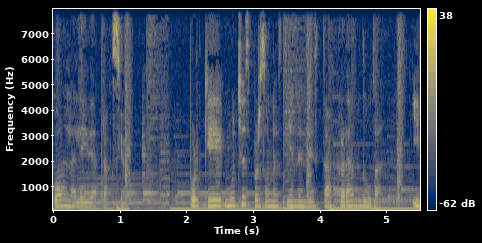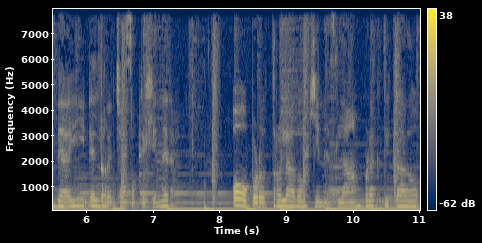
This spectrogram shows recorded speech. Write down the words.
con la ley de atracción. Porque muchas personas tienen esta gran duda y de ahí el rechazo que genera. O por otro lado, quienes la han practicado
